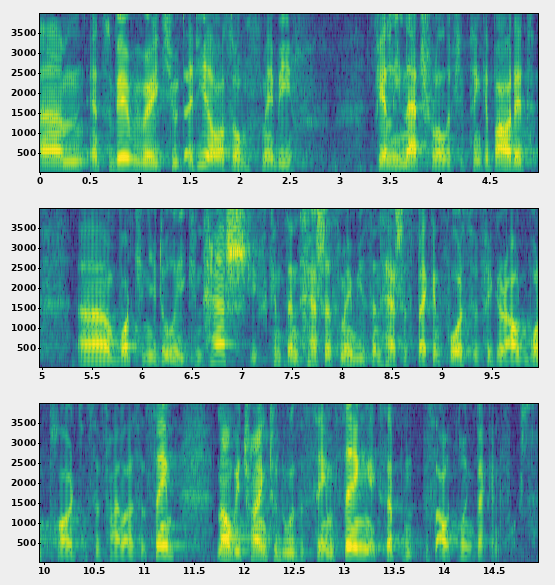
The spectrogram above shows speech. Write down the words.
Um, it's a very, very cute idea, also maybe fairly natural if you think about it. Uh, what can you do? You can hash, you can send hashes, maybe you send hashes back and forth to figure out what parts of the file are the same. Now we're trying to do the same thing, except without going back and forth.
